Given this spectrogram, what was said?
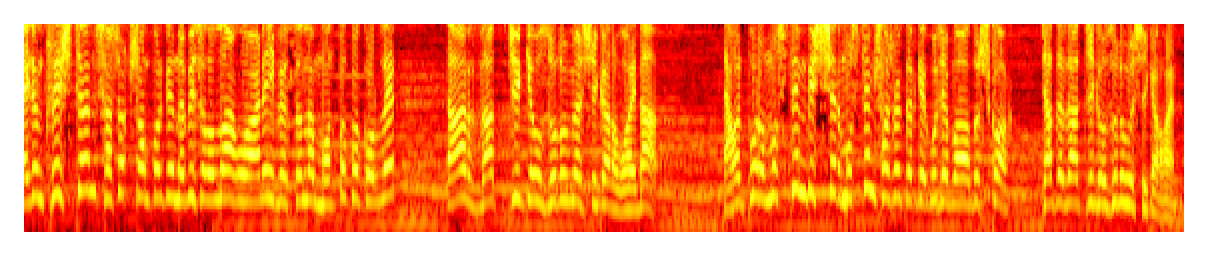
একজন খ্রিস্টান শাসক সম্পর্কে নবী সাল্লাহ আলিহাল্লাম মন্তব্য করলেন, তার রাজ্যে কেউ জুলুমের শিকার হয় না। এখন পুরো মুসলিম বিশ্বের মুসলিম শাসকদেরকে খুঁজে পাওয়া দুষ্কর, যাদের রাজ্যে কেউ জুলুমের শিকার হয় না।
